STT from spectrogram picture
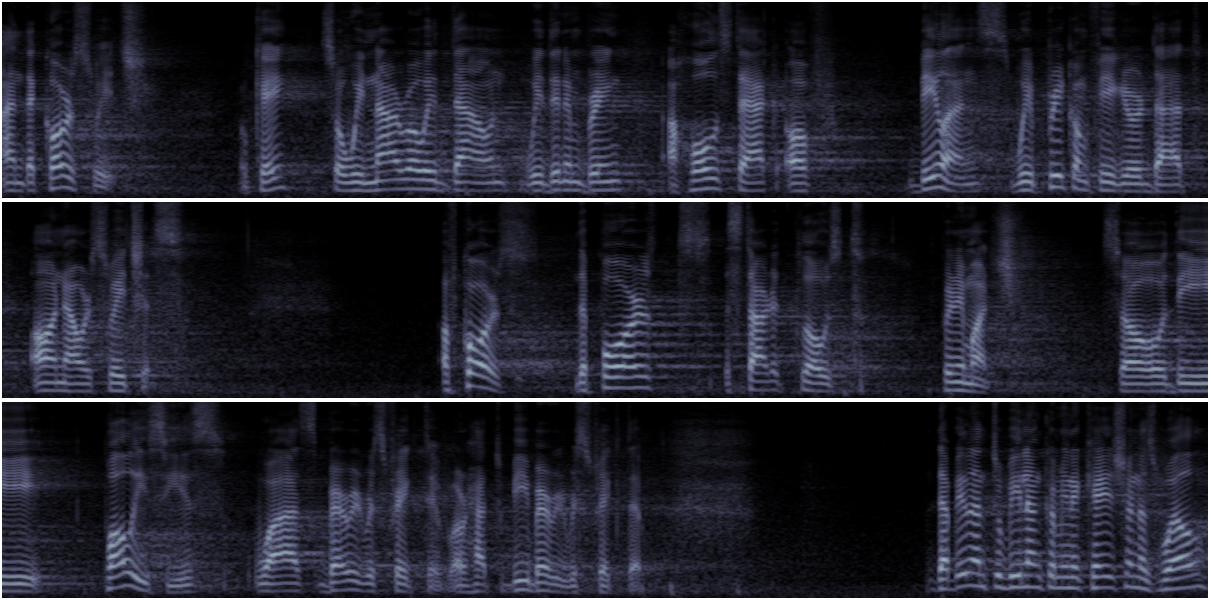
and the core switch, okay? So we narrow it down. We didn't bring a whole stack of VLANs. We pre-configured that on our switches. Of course, the ports started closed pretty much. So the policies was very restrictive or had to be very restrictive. The VLAN to VLAN communication as well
